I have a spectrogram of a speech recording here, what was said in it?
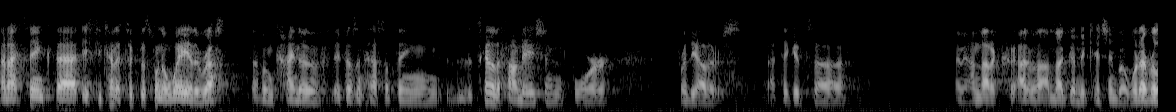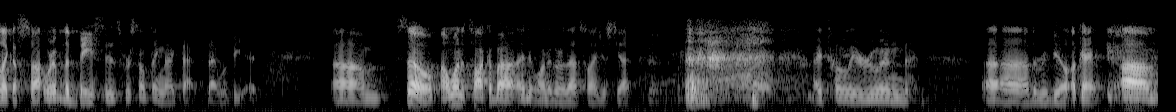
and I think that if you kind of took this one away, the rest of them kind of, it doesn't have something, it's kind of the foundation for, for the others. I think it's, uh, I mean, I'm not, a, I'm not good in the kitchen, but whatever, like a, whatever the base is for something like that, that would be it. Um, so I want to talk about, I didn't want to go to that slide just yet. I totally ruined uh, the reveal. Okay. Um,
